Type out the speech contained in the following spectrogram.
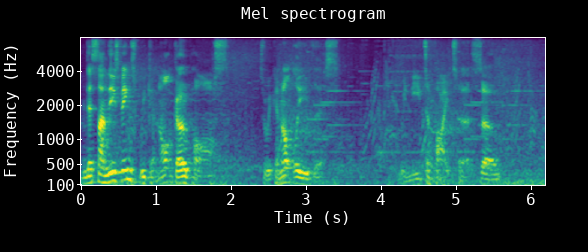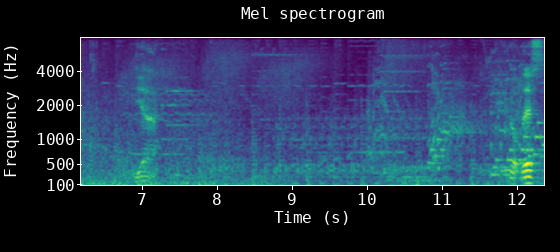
And this time, these things we cannot go past. So we cannot leave this. We need to fight her, so... Yeah. Got this.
